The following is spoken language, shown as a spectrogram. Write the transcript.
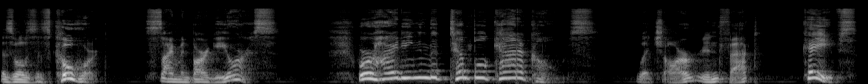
as well as his cohort, Simon Bargioris, were hiding in the temple catacombs, which are, in fact, caves.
